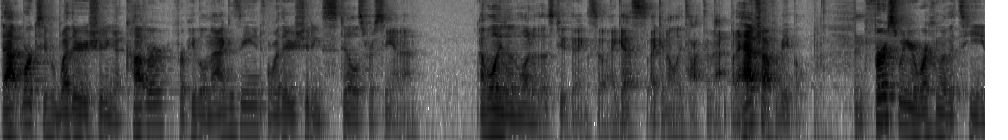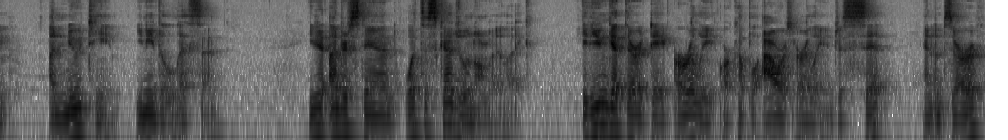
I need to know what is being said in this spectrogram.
That works if, whether you're shooting a cover for People magazine or whether you're shooting stills for CNN. I've only done one of those two things, so I guess I can only talk to that. But I have shot for People. First, when you're working with a team, a new team, you need to listen. You need to understand what's the schedule normally like. If you can get there a day early or a couple hours early and just sit and observe,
